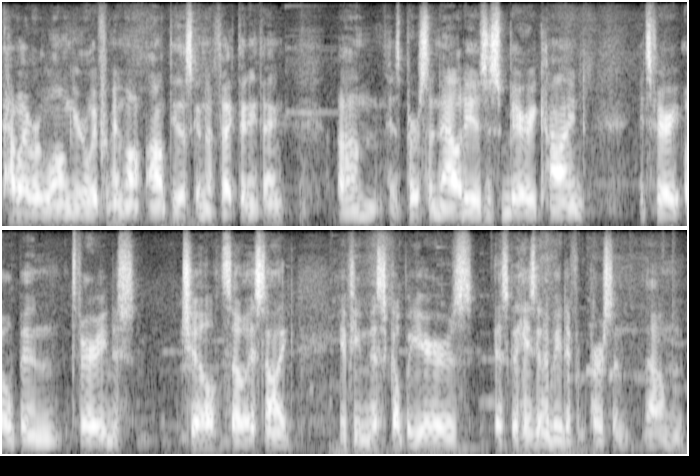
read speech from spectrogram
however long you're away from him, I don't, I don't think that's going to affect anything. Um, his personality is just very kind. It's very open. It's very just chill. So it's not like if you miss a couple years, it's, he's going to be a different person. Um,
